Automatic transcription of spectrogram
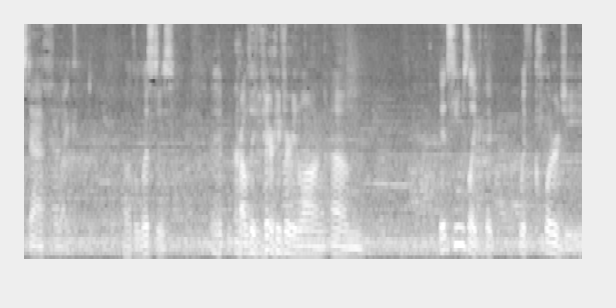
staff alike. Oh, the list is probably very, very long. Um, it seems like the with clergy,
